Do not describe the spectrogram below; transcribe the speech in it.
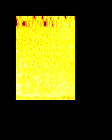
How's everybody doing tonight?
